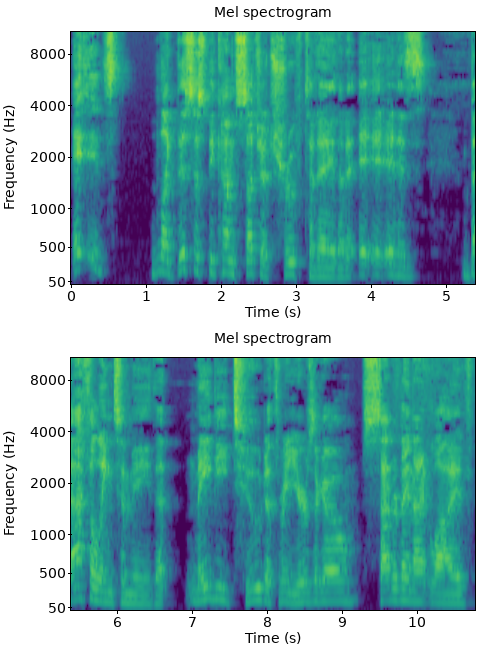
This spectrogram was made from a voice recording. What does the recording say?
It, it's like this has become such a truth today that it, it, it is baffling to me that maybe two to three years ago, Saturday Night Live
